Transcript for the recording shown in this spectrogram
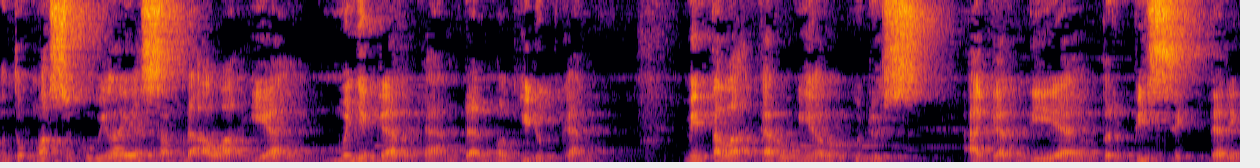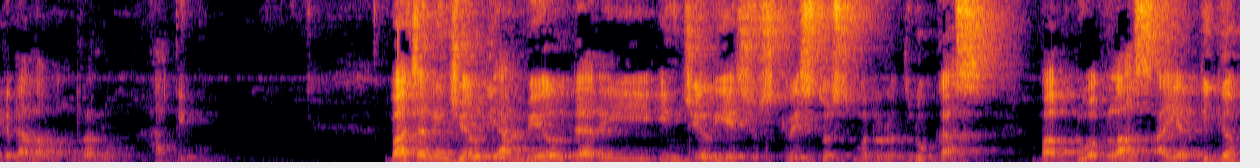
untuk masuk ke wilayah sabda Allah yang menyegarkan dan menghidupkan. Mintalah karunia Roh Kudus agar dia berbisik dari kedalaman relung hatimu. Bacaan Injil diambil dari Injil Yesus Kristus menurut Lukas bab 12 ayat 35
